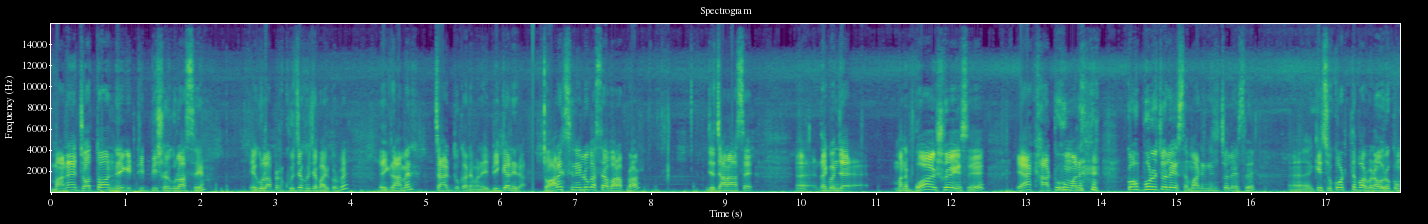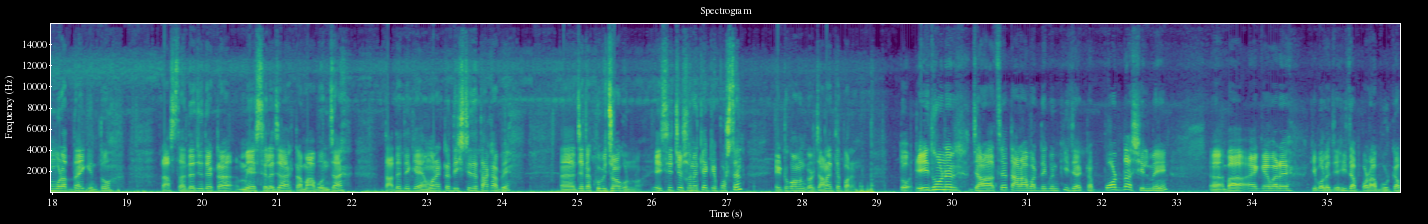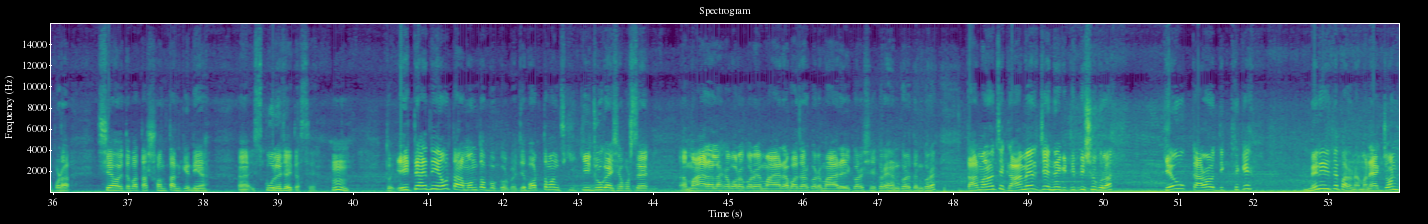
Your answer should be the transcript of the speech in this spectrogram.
মানে যত নেগেটিভ বিষয়গুলো আছে, এগুলো আপনার খুঁজে খুঁজে বাইর করবে এই গ্রামের চায়ের দোকানে মানে এই বিজ্ঞানীরা। তো আরেক শ্রেণির লোক আছে আবার আপনার, যে যারা আছে দেখবেন যে মানে বয়স হয়ে গেছে, এক হাঁটু মানে কব্বরে চলে গেছে, মাটির নিচে চলে গেছে। কিছু করতে পারবে না, ওরকম মুরাদ নাই, কিন্তু রাস্তা দিয়ে যদি একটা মেয়ে ছেলে যায়, একটা মা বোন যায়, তাদের দিকে এমন একটা দৃষ্টিতে তাকাবে যেটা খুবই জঘন্য। এই সিচুয়েশনে কে কে পড়ছেন, একটু কমেন্ট করে জানাইতে পারেন। তো এই ধরনের যারা আছে, তারা আবার দেখবেন কি যে একটা পর্দাশীল মেয়ে বা একেবারে কি বলে যে হিজাব পড়া ভুরকা পড়া, সে হয়তো বা তার সন্তানকে নিয়ে স্কুলে যাইতেছে, হুম? তো এইটা নিয়েও তারা মন্তব্য করবে যে বর্তমান কি, কী যুগ এসে পড়ছে মায়েরা লেখাপড়া করে, মায়েরা বাজার করে, মায়েরা এই করে সে করে, হ্যান করে, তেন করে। তার মানে হচ্ছে গ্রামের যে নেগেটিভ বিষয়গুলো কেউ কারোর দিক থেকে মেনে নিতে পারে না। মানে একজন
